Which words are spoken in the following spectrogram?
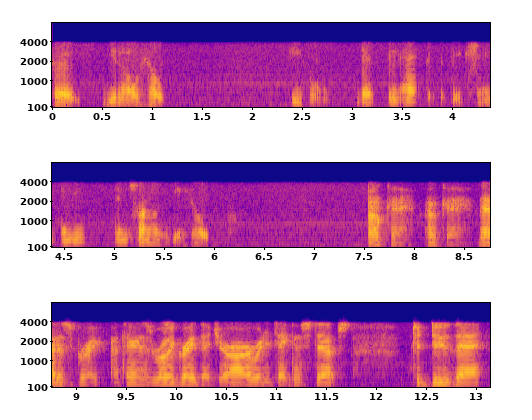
to you know help people that's in active addiction and and trying to get help. Okay, okay, that is great. I think it's really great that you're already taking steps to do that.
